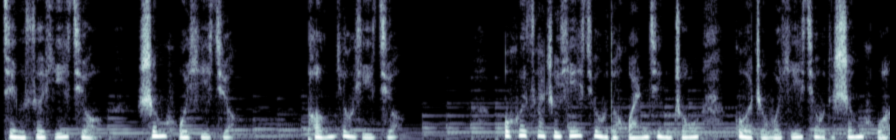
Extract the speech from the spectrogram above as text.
景色依旧，生活依旧，朋友依旧。我会在这依旧的环境中，过着我依旧的生活。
